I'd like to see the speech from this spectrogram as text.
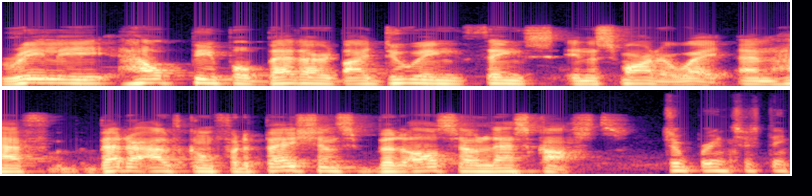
really help people better by doing things in a smarter way and have better outcome for the patients, but also less costs. Super interesting.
